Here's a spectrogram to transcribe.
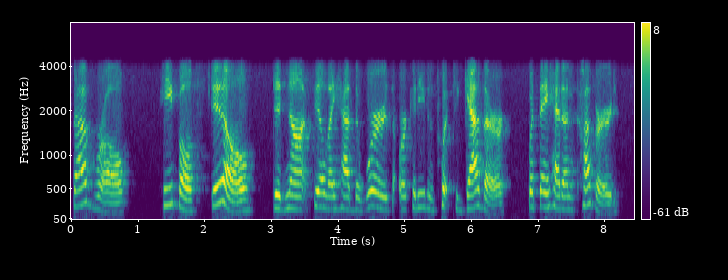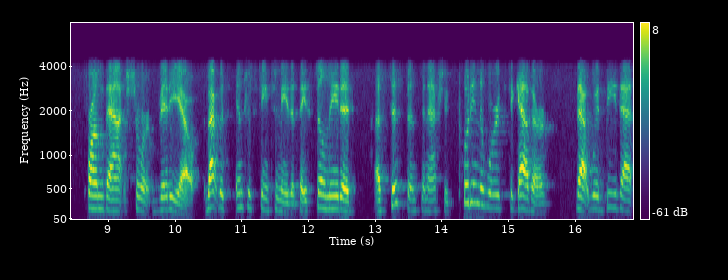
several people still did not feel they had the words or could even put together what they had uncovered from that short video. That was interesting to me that they still needed assistance in actually putting the words together that would be that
